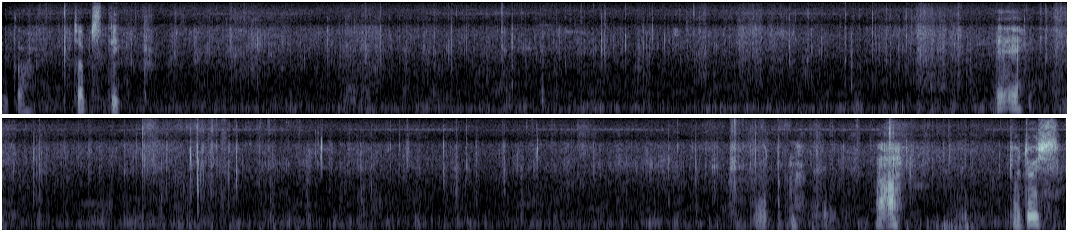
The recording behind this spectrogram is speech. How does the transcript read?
Ito, chopstick. Eh eh. Ah ah. No choice.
